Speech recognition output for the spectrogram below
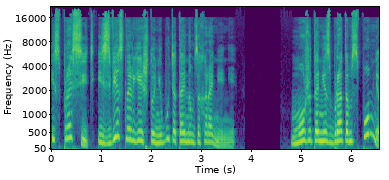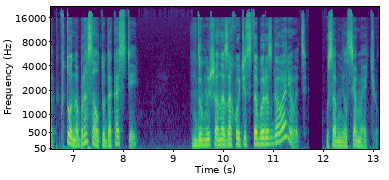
и спросить, известно ли ей что-нибудь о тайном захоронении. Может, они с братом вспомнят, кто набросал туда костей?» «Думаешь, она захочет с тобой разговаривать?» — усомнился Мэтью.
